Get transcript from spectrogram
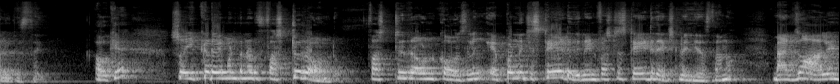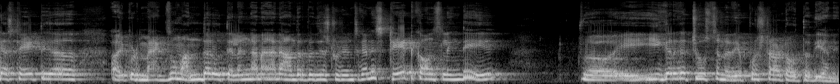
కనిపిస్తాయి. ఓకే? సో ఇక్కడ ఏమంటున్నాడు? First round. First round counselling ఎప్పటి నుంచి స్టేట్ది నేను ఫస్ట్ స్టేట్ది ఎక్స్ప్లెయిన్ చేస్తాను. మ్యాక్సిమం ఆల్ ఇండియా స్టేట్ ఇప్పుడు మ్యాక్సిమం అందరూ తెలంగాణ కానీ ఆంధ్రప్రదేశ్ స్టూడెంట్స్ కానీ స్టేట్ కౌన్సిలింగ్ది ఈగర్గా చూస్తున్నారు. ఎప్పుడు స్టార్ట్ అవుతుంది అని.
